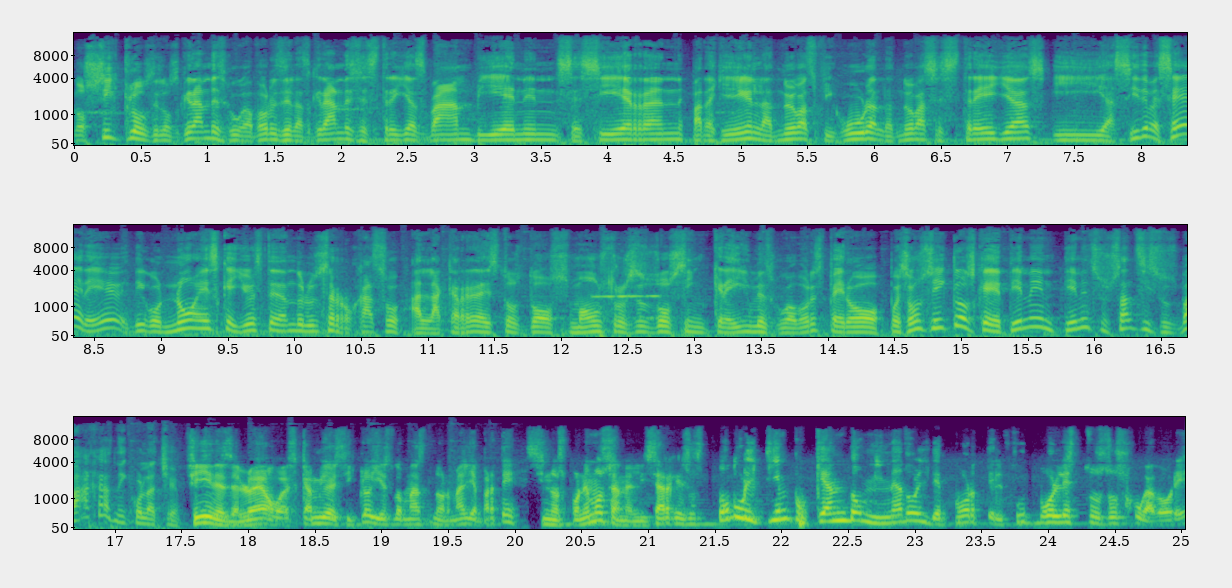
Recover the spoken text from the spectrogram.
los ciclos de los grandes jugadores, de las grandes estrellas van, vienen, se cierran para que lleguen las nuevas figuras, las nuevas estrellas. Y así debe ser, ¿eh? Digo, no es que yo esté dándole un cerrojazo a la carrera de estos dos monstruos, esos dos increíbles jugadores, pero pues son ciclos que tienen, tienen sus altas y sus bajas, Nicolache. Sí, desde luego, es cambio de ciclo y es lo más normal. Y aparte, si nos ponemos a analizar, Jesús, todo el tiempo que han dominado el deporte, el fútbol, estos dos jugadores,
